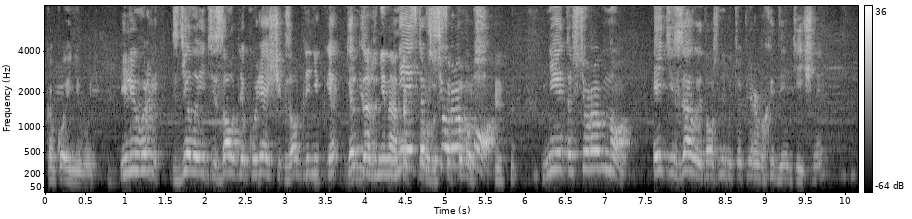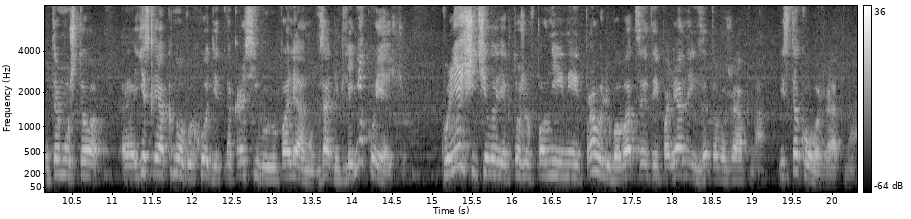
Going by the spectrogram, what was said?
какой-нибудь. Или вы сделаете зал для курящих, зал для... Я, я не, даже не надо Мне это все равно. Мне это все равно. Эти залы должны быть, во-первых, идентичны. Потому что э, если окно выходит на красивую поляну в зале для некурящих, курящий человек тоже вполне имеет право любоваться этой поляной из этого же окна. Из такого же окна.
